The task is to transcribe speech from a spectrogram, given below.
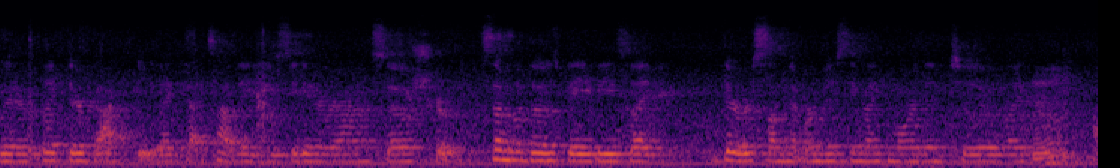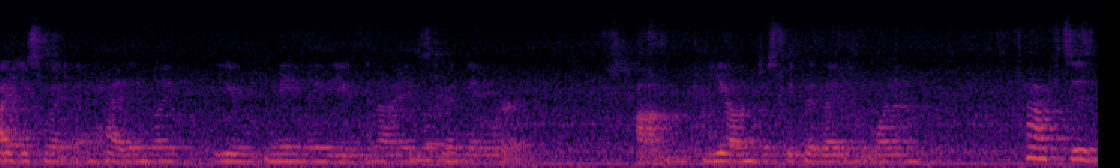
literally, like their back feet, like that's how they used to get around, so Sure. some of those babies, like, there were some that were missing like more than two, like, Mm. I just went ahead and like you mainly euthanized when they were um, young, just because I didn't want to have to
